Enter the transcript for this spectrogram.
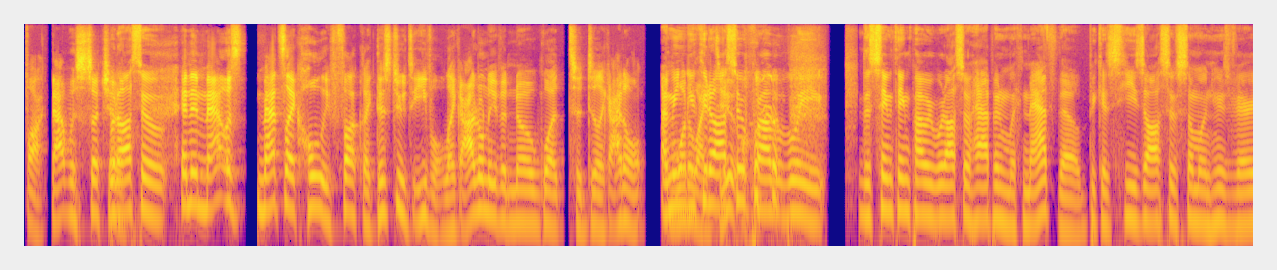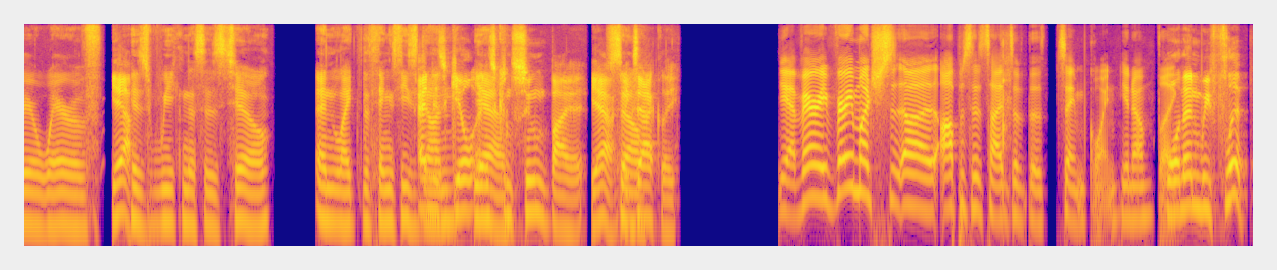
fuck, that was such But a. also, and then Matt was Matt's like, holy fuck, like this dude's evil. Like I don't even know what to do. Like I don't. I mean, you could also probably the same thing probably would also happen with Matt though, because he's also someone who's very aware of yeah. his weaknesses too, and like the things he's and done. his guilt yeah. is consumed by it. Yeah, So- exactly. Yeah, very, very much uh, opposite sides of the same coin. You know, like well, then we flip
